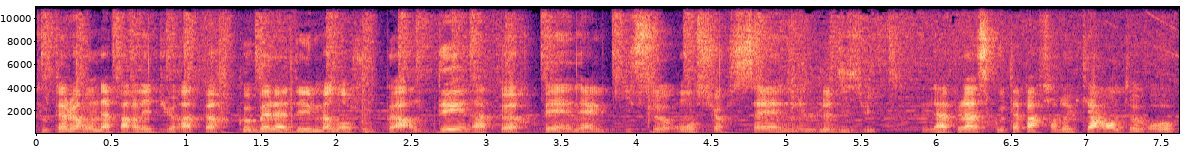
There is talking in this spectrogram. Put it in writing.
Tout à l'heure on a parlé du rappeur Kobalade, maintenant je vous parle des rappeurs PNL qui seront sur scène le 18. La place coûte à partir de 40 euros,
